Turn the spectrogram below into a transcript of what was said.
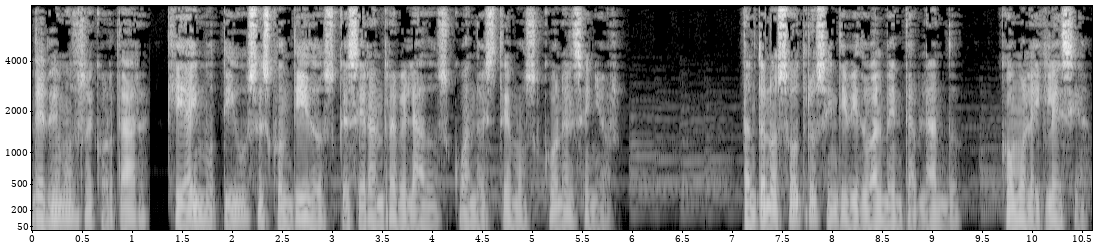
Debemos recordar que hay motivos escondidos que serán revelados cuando estemos con el Señor. Tanto nosotros individualmente hablando como la Iglesia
